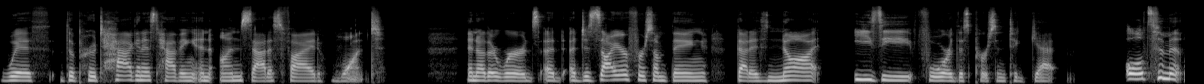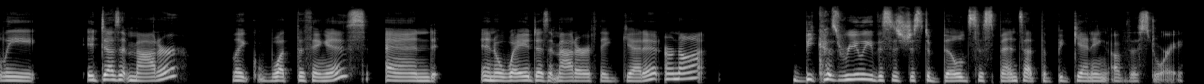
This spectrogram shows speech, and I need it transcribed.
with the protagonist having an unsatisfied want. In other words, a, a desire for something that is not easy for this person to get. Ultimately, it doesn't matter like what the thing is and in a way, it doesn't matter if they get it or not, because really, this is just to build suspense at the beginning of the story.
